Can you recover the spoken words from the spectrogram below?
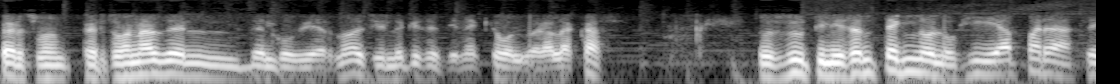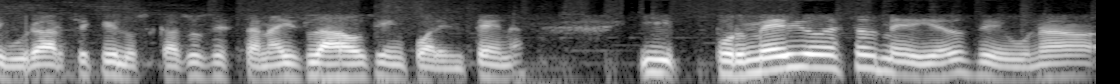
eh, personas del, gobierno a decirle que se tiene que volver a la casa. Entonces utilizan tecnología para asegurarse que los casos están aislados y en cuarentena. Y por medio de estas medidas, de una,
